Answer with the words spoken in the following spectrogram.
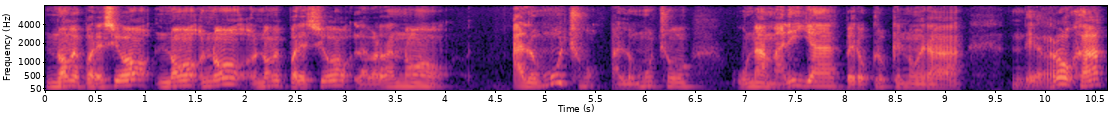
no me pareció, no, no, no me pareció, la verdad no, a lo mucho, a lo mucho una amarilla, pero creo que no era de roja,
